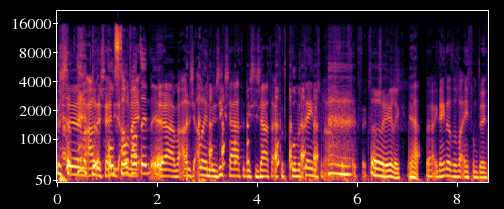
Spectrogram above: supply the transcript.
Dus eh, mijn ouders, hè, die allebei... wat in, ja. ja. mijn ouders die alle in de muziek zaten. Dus die zaten echt met kromme tenen van, oh, fuck, fuck, fuck, fuck. Oh, heerlijk. Ja, Ja, ik denk dat dat wel een van de...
